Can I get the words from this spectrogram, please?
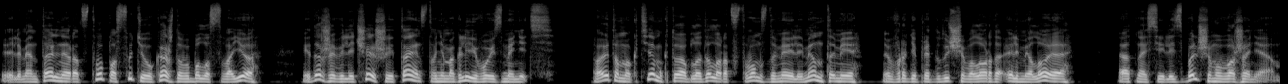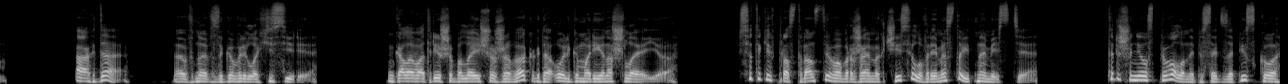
Элементальное родство, по сути, у каждого было своё, и даже величайшие таинства не могли его изменить. Поэтому к тем, кто обладал родством с двумя элементами, вроде предыдущего лорда Эльмилоя, относились с большим уважением. «Ах да», — вновь заговорила Хисири. Голова Триши была еще жива, когда Ольга Мария нашла ее. все таки в пространстве воображаемых чисел время стоит на месте. Триша не успевала написать записку,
